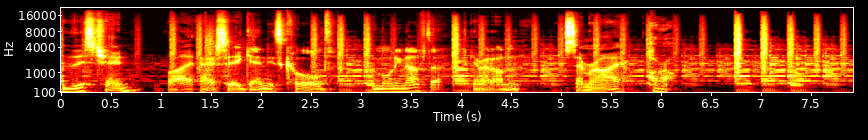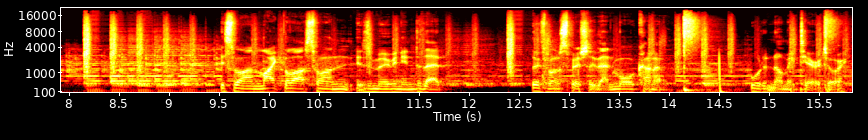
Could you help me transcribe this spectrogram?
This tune by ASC again is called The Morning After. It came out on Samurai Horo. This one, like the last one, is moving into that, this one especially, that more kind of autonomic territory.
